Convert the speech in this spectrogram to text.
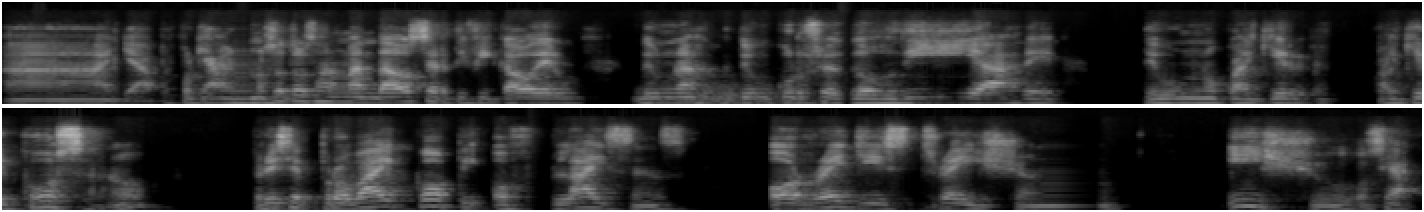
Ah, ya, pues porque a nosotros han mandado certificado de, de, una, de un curso de dos días, de, de uno cualquier, cualquier cosa, ¿no? Pero dice provide copy of license o registration issue, o sea,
